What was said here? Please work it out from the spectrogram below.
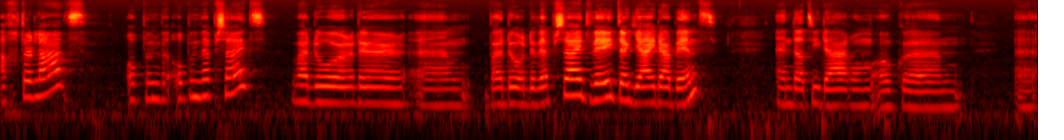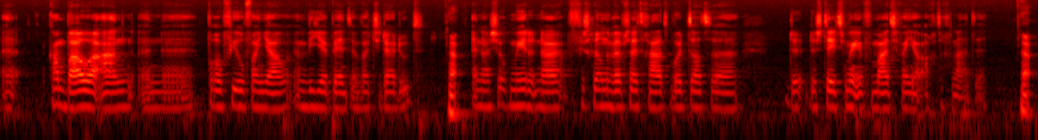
achterlaat op een, op een website waardoor, er, um, waardoor de website weet dat jij daar bent. En dat hij daarom ook um, uh, kan bouwen aan een uh, profiel van jou en wie jij bent en wat je daar doet. Ja. En als je op meer naar verschillende websites gaat, wordt dat uh, de, er steeds meer informatie van jou achtergelaten. Ja,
